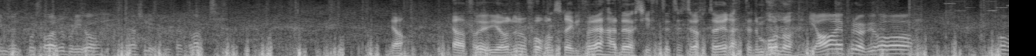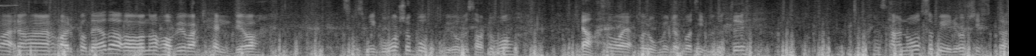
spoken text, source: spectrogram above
Immunforsvaret blir jo Jeg er sliten etter hvert. ja. Ja, for Gjør du noen forhåndsregel for det? Er det å skifte til tørt tøy rett etter mål? Og... Ja, jeg prøver jo å, å være hard på det, da. Og nå har vi jo vært heldige. Og, sånn som i går, så bodde vi jo ved start og mål. Ja. Så var jeg på rommet i løpet av ti minutter. Mens her nå så blir det jo skifte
